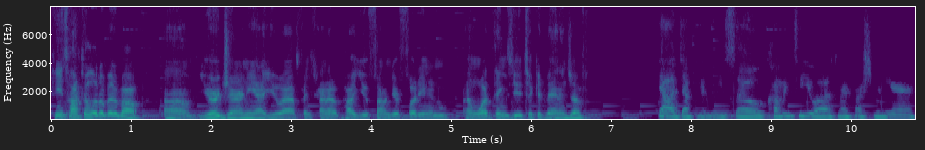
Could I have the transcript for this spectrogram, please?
Can you talk a little bit about um, your journey at UF and kind of how you found your footing and, and what things you took advantage of? Yeah, definitely. So coming to US my freshman year,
